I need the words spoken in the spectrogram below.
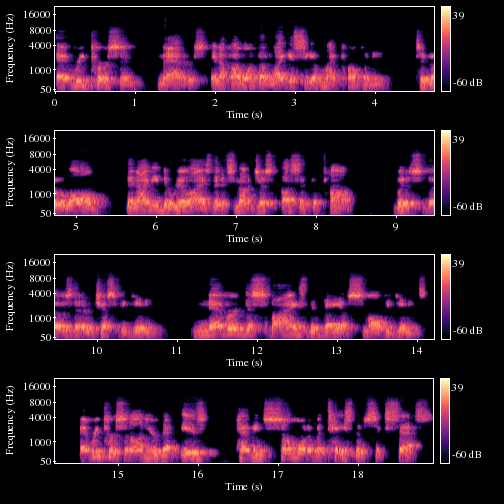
Every person matters. And if I want the legacy of my company to go long, then I need to realize that it's not just us at the top, but it's those that are just beginning. Never despise the day of small beginnings. Every person on here that is having somewhat of a taste of success,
